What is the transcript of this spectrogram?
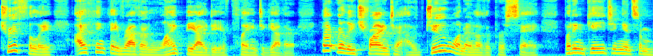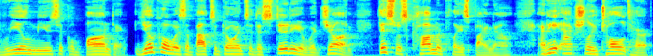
Truthfully, I think they rather liked the idea of playing together, not really trying to outdo one another per se, but engaging in some real musical bonding. Yoko was about to go into the studio with John. This was commonplace by now, and he actually told her,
